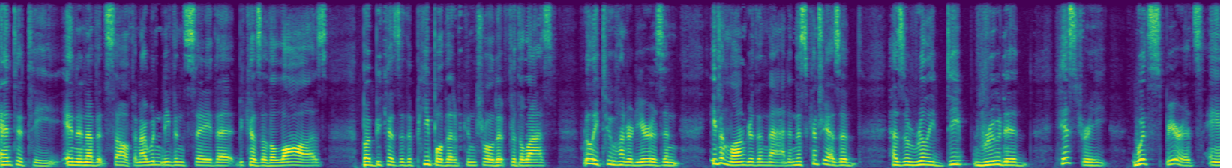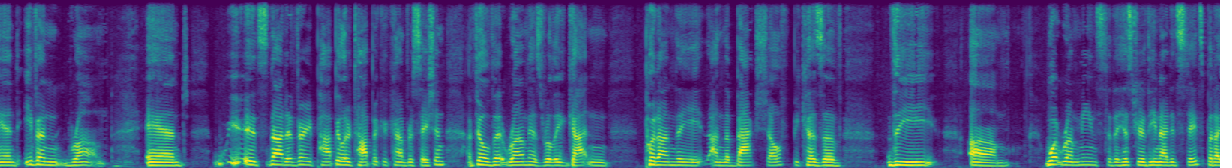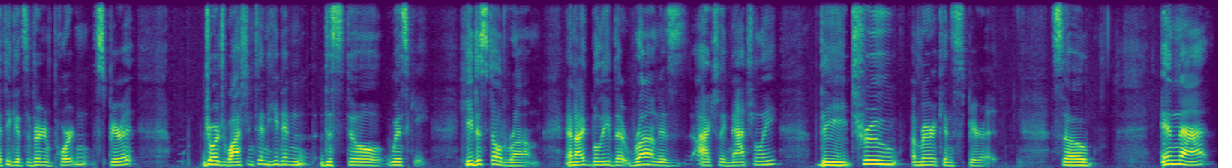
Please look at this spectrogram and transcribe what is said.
entity in and of itself. And I wouldn't even say that because of the laws, but because of the people that have controlled it for the last really 200 years and even longer than that. And this country has a has a really deep rooted history with spirits and even rum. And it's not a very popular topic of conversation. I feel that rum has really gotten put on the on the back shelf because of the um, what rum means to the history of the United States. But I think it's a very important spirit. George Washington, he didn't distill whiskey. He distilled rum. And I believe that rum is actually naturally the true American spirit. So, in that,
